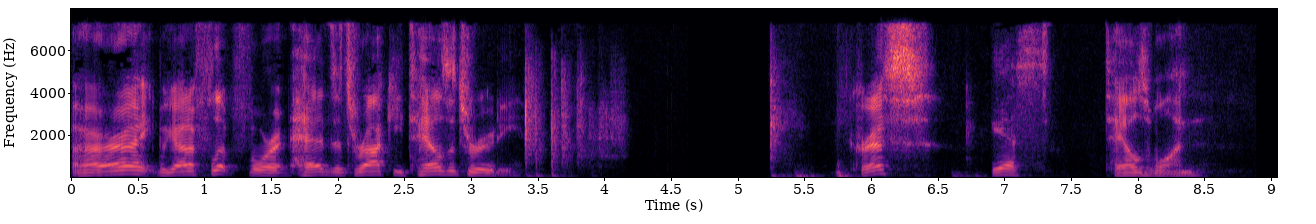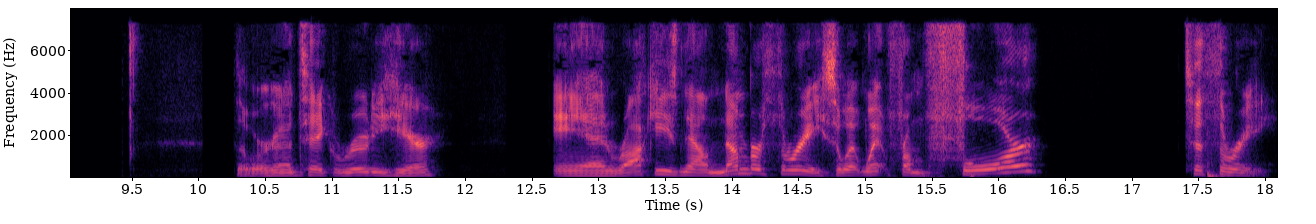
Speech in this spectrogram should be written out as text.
All right, we got to flip for it. Heads, it's Rocky. Tails, it's Rudy. Chris, Yes. Tails won. So we're going to take Rudy here. And Rocky's now number three. So it went from four to three.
